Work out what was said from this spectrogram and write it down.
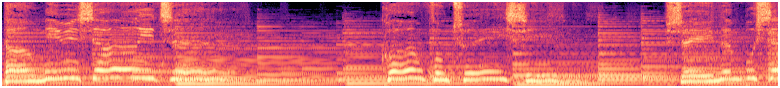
当命运像一阵狂风吹袭，谁能不像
